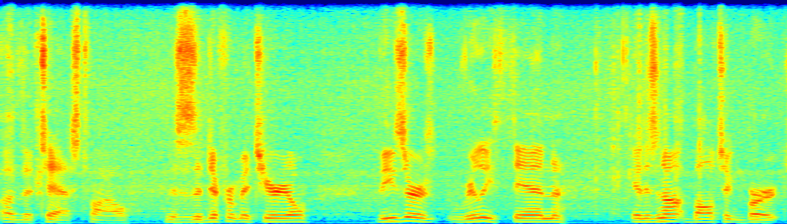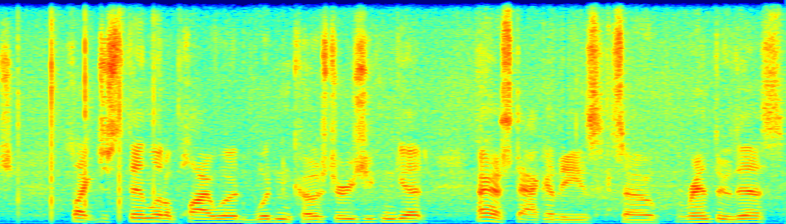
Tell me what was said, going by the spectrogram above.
of the test file. This is a different material. These are really thin. It is not Baltic birch. Like just thin little plywood wooden coasters you can get. I got a stack of these, so I ran through this,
